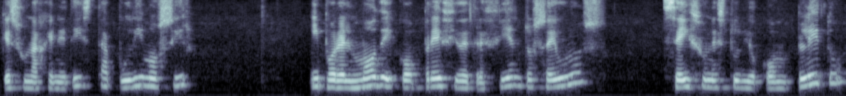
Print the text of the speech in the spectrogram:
que es una genetista, pudimos ir y por el módico precio de 300 euros se hizo un estudio completo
